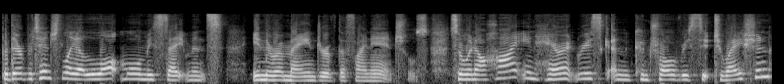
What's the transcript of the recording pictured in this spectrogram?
but there are potentially a lot more misstatements in the remainder of the financials. So in a high inherent risk and control risk situation,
